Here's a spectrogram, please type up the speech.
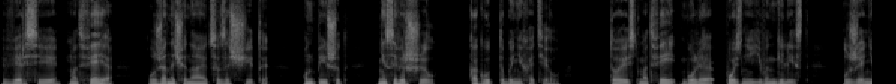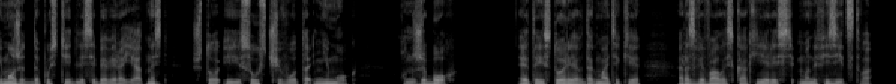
В версии Матфея уже начинаются защиты. Он пишет «не совершил», как будто бы не хотел. То есть Матфей, более поздний евангелист, уже не может допустить для себя вероятность, что Иисус чего-то не мог. Он же Бог. Эта история в догматике развивалась как ересь монофизитства,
